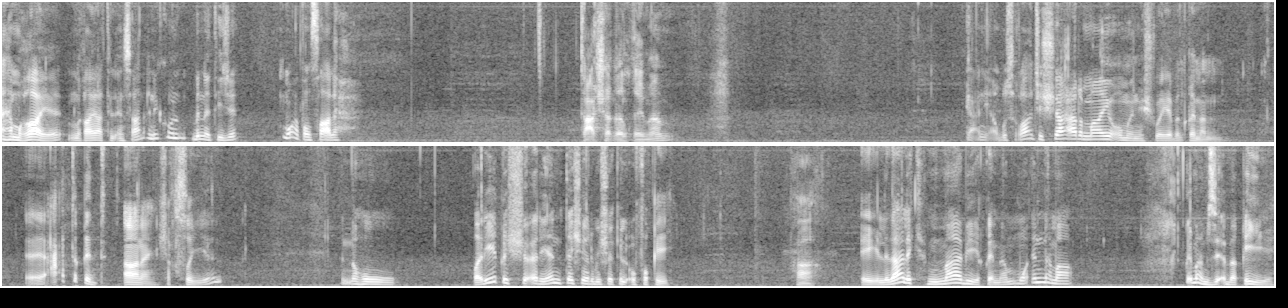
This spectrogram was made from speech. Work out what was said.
أهم غاية من غايات الإنسان أن يكون بالنتيجة مواطن صالح. تعشق القمم؟ يعني أبو سراج الشاعر ما يؤمن شوية بالقمم. آه، أعتقد أنا شخصيا إنه طريق الشعر ينتشر بشكل أفقي. ها. إي لذلك ما بي قمم وإنما قمم زئبقية.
